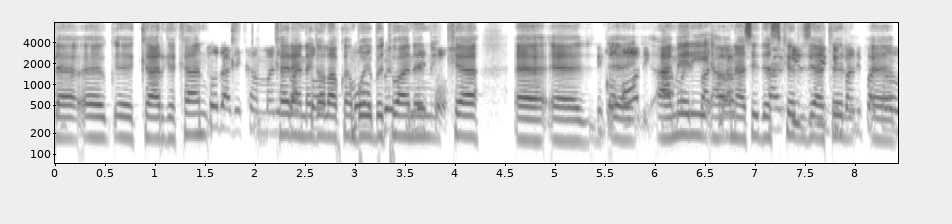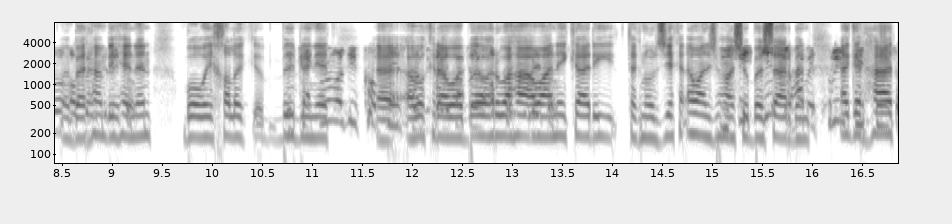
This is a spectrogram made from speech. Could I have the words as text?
لە کارگەکان کاریان لەگەڵا بکەن بۆی بتوانن کە ئامێری هاوناسی دەستکرد زیاتر بەرهەم بهێنن بۆ ئەوەی خەڵک ببینێت ئەوە کراوە بە هەروەها ئەوانەی کاری تەکنۆلژیەکەن ئەوان ژماش و بەشدار بن ئەگەر هات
